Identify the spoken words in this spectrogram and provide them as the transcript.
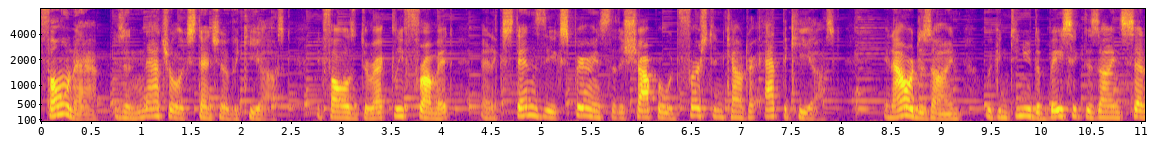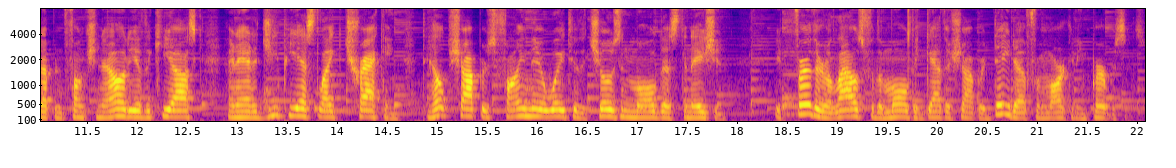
Phone app is a natural extension of the kiosk. It follows directly from it and extends the experience that the shopper would first encounter at the kiosk. In our design, we continue the basic design setup and functionality of the kiosk and add a GPS-like tracking to help shoppers find their way to the chosen mall destination. It further allows for the mall to gather shopper data for marketing purposes.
